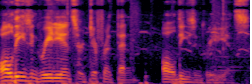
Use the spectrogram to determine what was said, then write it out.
all these ingredients are different than all these ingredients.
